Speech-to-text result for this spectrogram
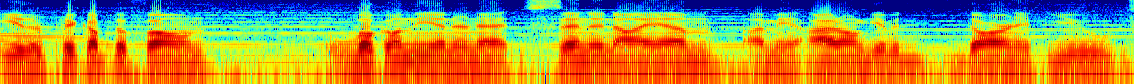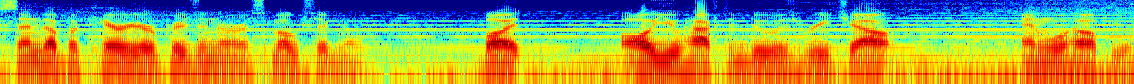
Either pick up the phone, look on the internet, send an IM. I mean, I don't give a darn if you send up a carrier pigeon or a smoke signal, but all you have to do is reach out and we'll help you.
